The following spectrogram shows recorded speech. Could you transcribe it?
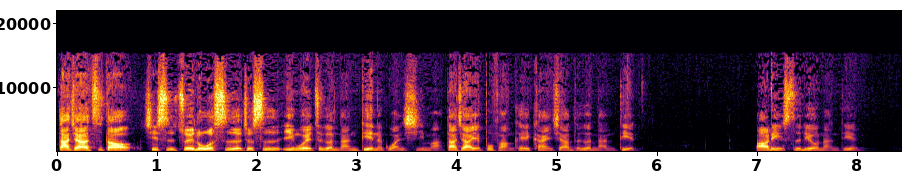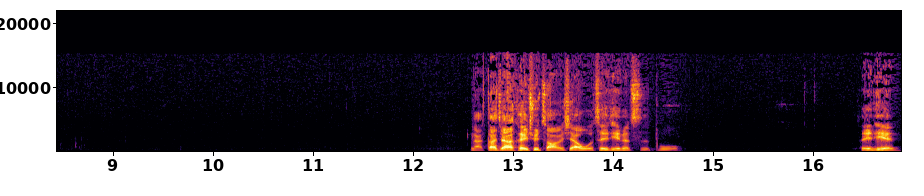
大家知道，其实最弱势的就是因为这个南电的关系嘛。大家也不妨可以看一下这个南电，八零四六南电。那大家可以去找一下我这一天的直播，这一天，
